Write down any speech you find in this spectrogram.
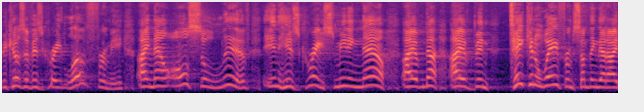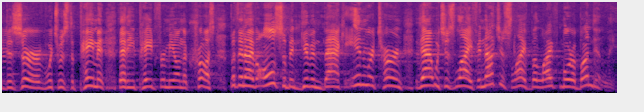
because of his great love for me, I now also live in his grace, meaning now I have not, I have been taken away from something that I deserved, which was the payment that he paid for me on the cross. But then I've also been given back in return that which is life, and not just life, but life more abundantly.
